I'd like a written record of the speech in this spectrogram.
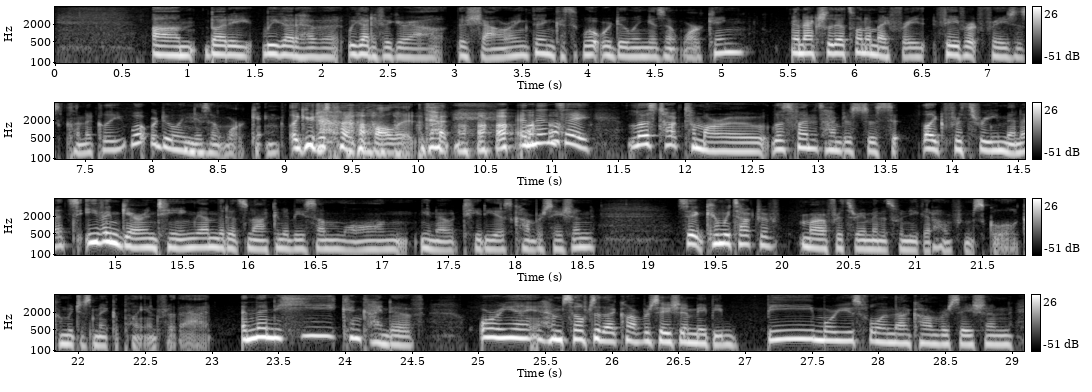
um, buddy, we gotta have a we gotta figure out the showering thing because what we're doing isn't working. And actually, that's one of my fra- favorite phrases clinically. What we're doing mm. isn't working. Like you just kind of call it that, and then say, "Let's talk tomorrow. Let's find a time just to sit, like for three minutes." Even guaranteeing them that it's not going to be some long, you know, tedious conversation. Say, "Can we talk tomorrow for three minutes when you get home from school? Can we just make a plan for that?" And then he can kind of orient himself to that conversation, maybe be more useful in that conversation.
